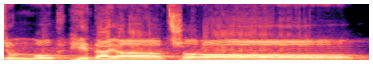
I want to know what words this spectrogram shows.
জন্য হেদায়াত সরব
